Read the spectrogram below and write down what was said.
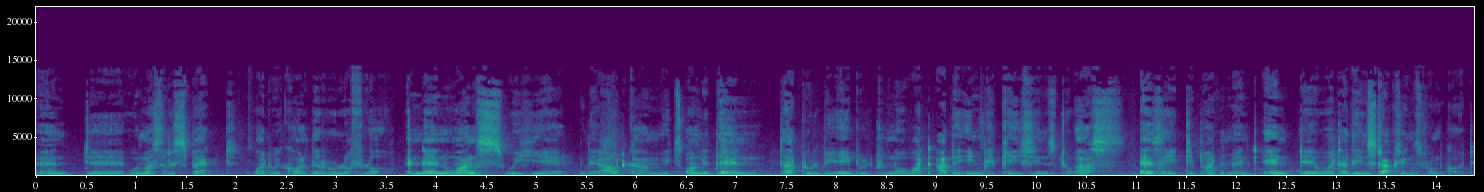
and uh, we must respect what we call the rule of law. And then once we hear the outcome, it's only then that we'll be able to know what are the implications to us as a department and uh, what are the instructions from court.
